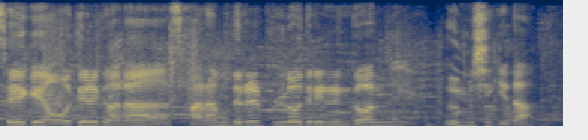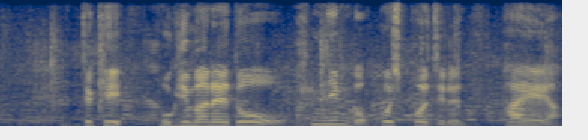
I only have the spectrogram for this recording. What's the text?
세계 어딜 가나 사람들을 불러들이는 건 음식이다. 특히 보기만 해도 한 입 먹고 싶어지는 파에야.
